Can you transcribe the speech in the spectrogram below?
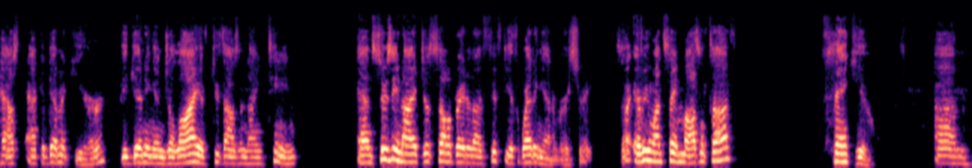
past academic year, beginning in July of 2019. And Susie and I just celebrated our 50th wedding anniversary. So everyone say Mazel Tov. Thank you. Um,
